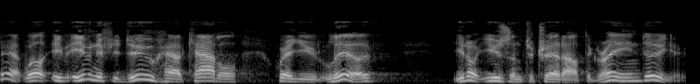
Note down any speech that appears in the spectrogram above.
Yeah, well, even if you do have cattle where you live, you don't use them to tread out the grain, do you?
